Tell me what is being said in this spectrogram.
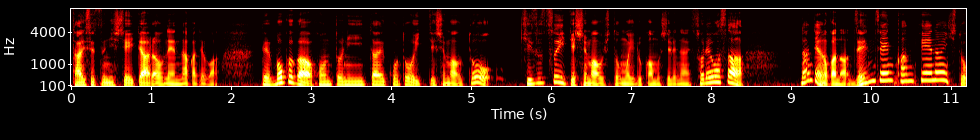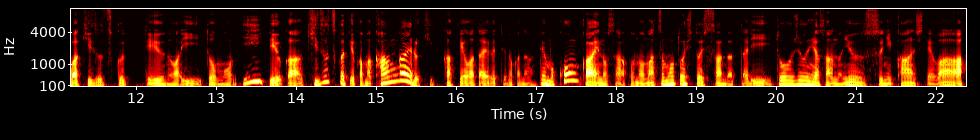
大切にしていて荒尾根の中では。で僕が本当に言いたいことを言ってしまうと傷ついてしまう人もいるかもしれない。それはさ何て言うのかな全然関係ない人が傷つくっていうのはいいと思う。いいっていうか傷つくっていうか、まあ、考えるきっかけを与えるっていうのかな。でも今回のさこの松本人志さんだったり伊藤純也さんのニュースに関しては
